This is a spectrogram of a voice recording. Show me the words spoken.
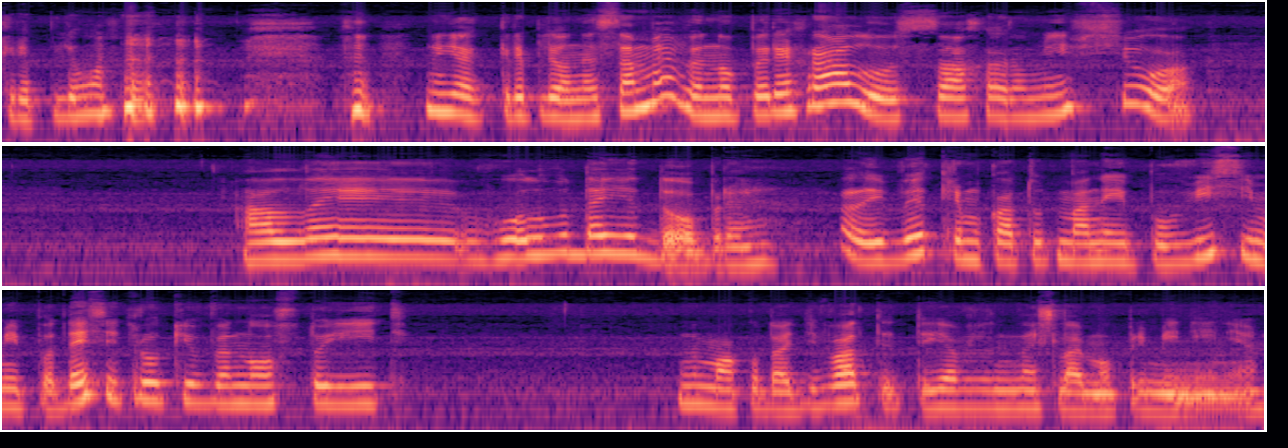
кріплене. Ну, як кріплене саме, вино переграло з сахаром і все. Але в голову дає добре. Але і витримка тут в мене і по 8, і по 10 років вино стоїть. Нема куди дівати, то я вже знайшла йому примінення.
